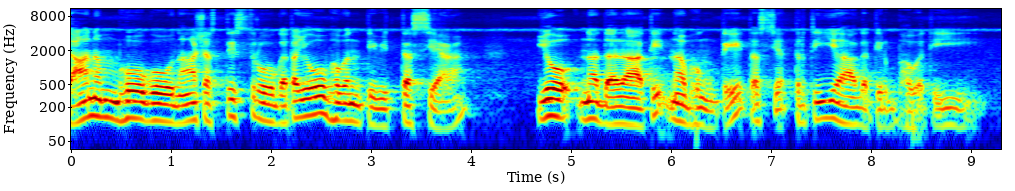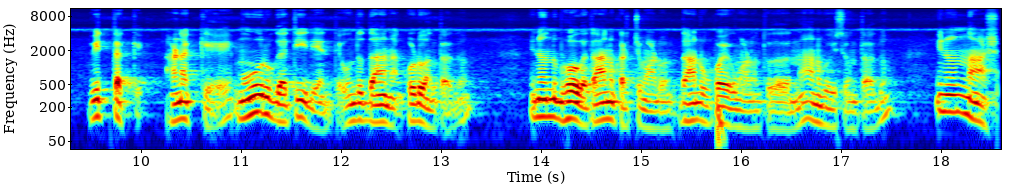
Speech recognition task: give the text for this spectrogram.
ದಾನಂ ಭೋಗೋ ನಾಶಸ್ತಿಸ್ರೋ ಗತಯೋ ಭವಂತಿ ವಿತ್ತಸ್ಯ, ಯೋ ನ ದದಾತಿ ನ ಭುಂಕ್ತೆ, ತಸ್ಯ ತೃತೀಯ ಗತಿರ್ಭವತಿ. ವಿತ್ತಕ್ಕೆ, ಹಣಕ್ಕೆ ಮೂರು ಗತಿ ಇದೆ ಅಂತೆ, ಒಂದು ದಾನ ಕೊಡುವಂಥದ್ದು. ಇನ್ನೊಂದು ಭೋಗ ತಾನು ಖರ್ಚು ಮಾಡುವಂಥ ತಾನು ಉಪಯೋಗ ಮಾಡುವಂಥದ್ದು ಅದನ್ನು ಅನುಭವಿಸುವಂಥದ್ದು. ಇನ್ನೊಂದು ನಾಶ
